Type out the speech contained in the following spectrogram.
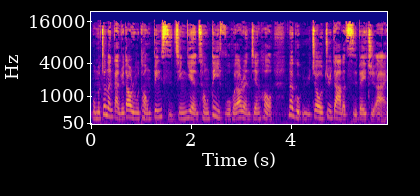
我们就能感觉到如同濒死经验，从地府回到人间后，那股宇宙巨大的慈悲之爱。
